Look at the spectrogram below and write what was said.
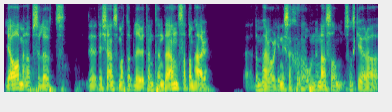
Ja, men absolut. Det, det, känns som att det har blivit en tendens att de här, eh, de här organisationerna som, som ska göra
